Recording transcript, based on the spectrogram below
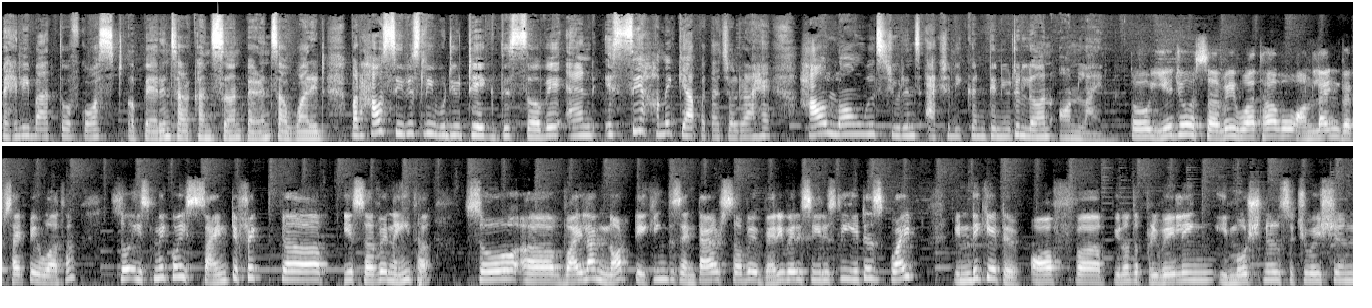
पहली बात तो of course parents are concern parents are worried but how seriously would you take this survey and इससे हमें क्या पता चल रहा है? How long will students actually continue to learn online तो ये जो सर्वे हुआ था वो ऑनलाइन वेबसाइट पे हुआ था। सो so, इसमें कोई साइंटिफिक ये सर्वे नहीं था। So while I am not taking this entire survey very very seriously it is quite indicative of uh, you know the prevailing emotional situation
